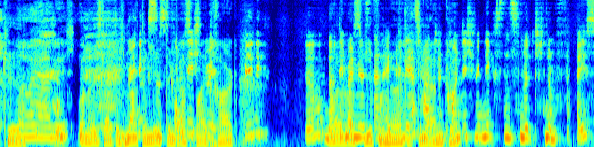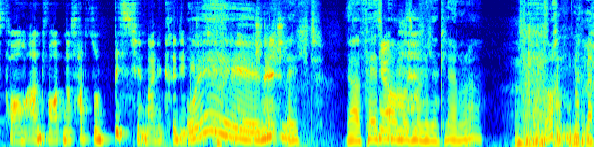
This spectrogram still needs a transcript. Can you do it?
Okay. Oh, herrlich. Und ich sage, ich mache demnächst den Gastbeitrag. Wenig, ja, nachdem er mir das dann erklärt hatte, konnte ich wenigstens mit einem Facepalm antworten. Das hat so ein bisschen meine Kredibilität Ui, nicht schlecht. Ja, Facepalm ja. muss man nicht erklären, oder? Ja, doch.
